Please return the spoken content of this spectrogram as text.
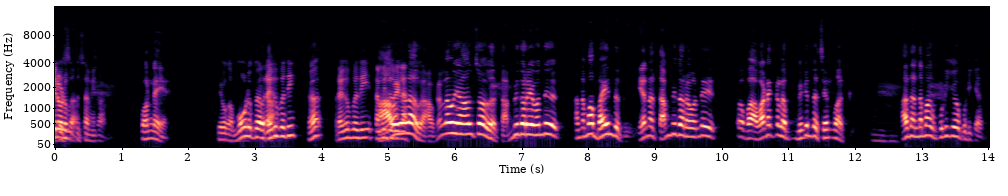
ஈரோடு முத்துசாமி. பொன்னையன். இவங்க மூணு பேர். ரகுபதி? ரகுபதி தம்பிதுரை அவங்கெல்லாம் அவங்கெல்லாம் ஆல்சோ தம்பிதுரை வந்து அந்த அம்மா பயந்தது. ஏன்னா தம்பிதுரை வந்து வடக்குல மிகுந்த செல்வாக்கு. அது அந்த அம்மாவுக்கு பிடிக்கவே பிடிக்காது.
